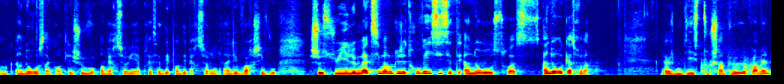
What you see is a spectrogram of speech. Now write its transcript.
Donc 1,50€ les chevaux en mercerie. Après, ça dépend des merceries. Allez voir chez vous. Je suis le maximum que j'ai trouvé ici, c'était 1,80€. Là, je me dis, il se touche un peu quand même.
